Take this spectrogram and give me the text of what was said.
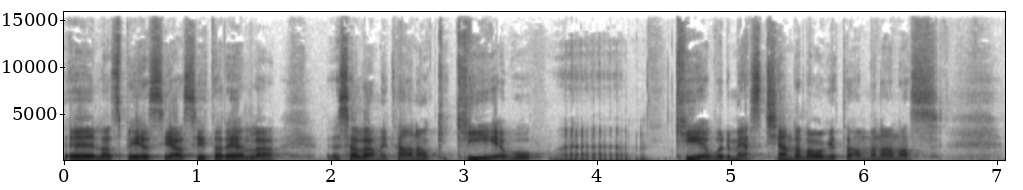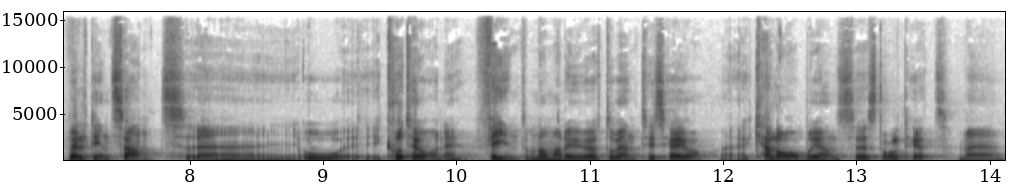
Eh, La Spezia, Cittadella, Salernitana och Chievo. Eh, Chievo är det mest kända laget där, men annars väldigt intressant. Eh, och Crotone, fint om de hade ju återvänt till Serie A. Eh, Kalabriens eh, stolthet med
